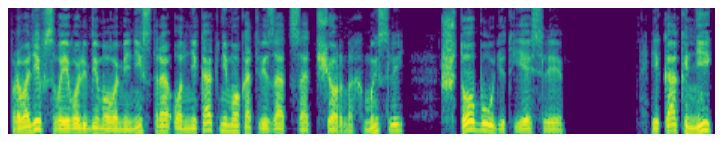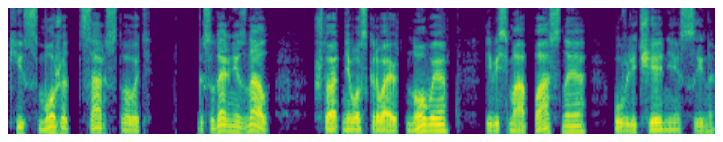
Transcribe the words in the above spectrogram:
Проводив своего любимого министра, он никак не мог отвязаться от черных мыслей, что будет, если и как Ники сможет царствовать. Государь не знал, что от него скрывают новое и весьма опасное увлечение сына.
